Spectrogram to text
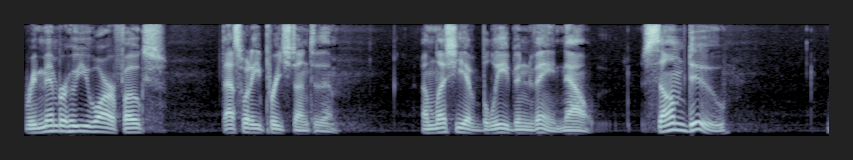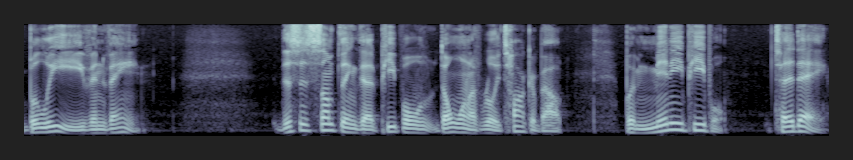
Remember who you are, folks. That's what he preached unto them. Unless ye have believed in vain. Now, some do believe in vain. This is something that people don't want to really talk about, but many people today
